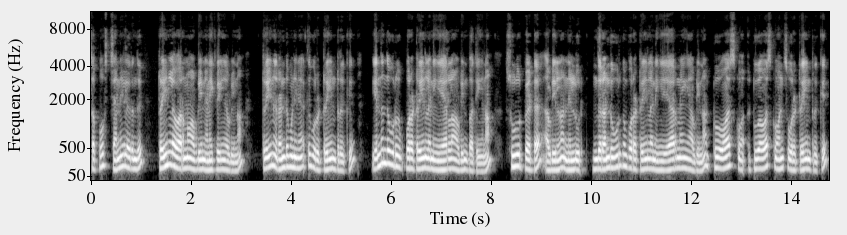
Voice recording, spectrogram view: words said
சப்போஸ் சென்னையிலேருந்து ட்ரெயினில் வரணும் அப்படின்னு நினைக்கிறீங்க அப்படின்னா ட்ரெயின் ரெண்டு மணி நேரத்துக்கு ஒரு ட்ரெயின் இருக்குது எந்தெந்த ஊருக்கு போகிற ட்ரெயினில் நீங்கள் ஏறலாம் அப்படின்னு பார்த்தீங்கன்னா சூலூர்பேட்டை அப்படி இல்லைனா நெல்லூர். இந்த ரெண்டு ஊருக்கும் போகிற ட்ரெயினில் நீங்கள் ஏறினீங்க அப்படின்னா டூ ஹவர்ஸ்க்கு டூ ஹவர்ஸ்க்கு ஒன்ஸ் ஒரு ட்ரெயின் இருக்குது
